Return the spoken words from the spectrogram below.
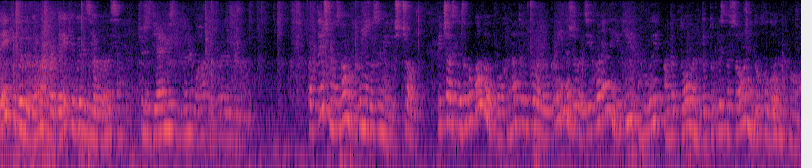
деякі види вимерли, деякі види з'явилися. Через діяльність людини багато переїздів. Фактично, ми з вами повинні розуміти, що під час льодовикової епохи на території України жили ті тварини, які були адаптовані, тобто пристосовані до холодних умов.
